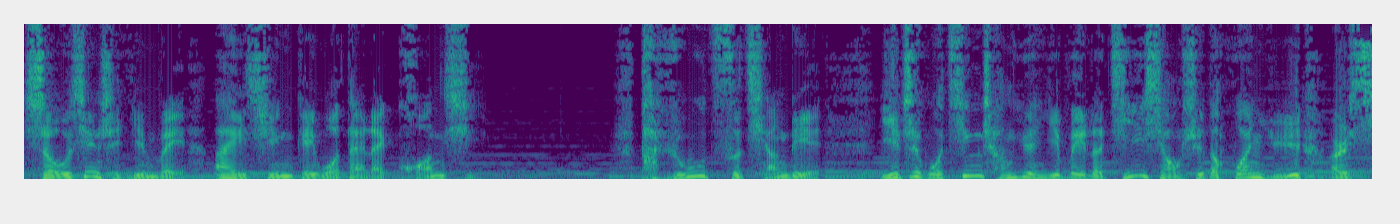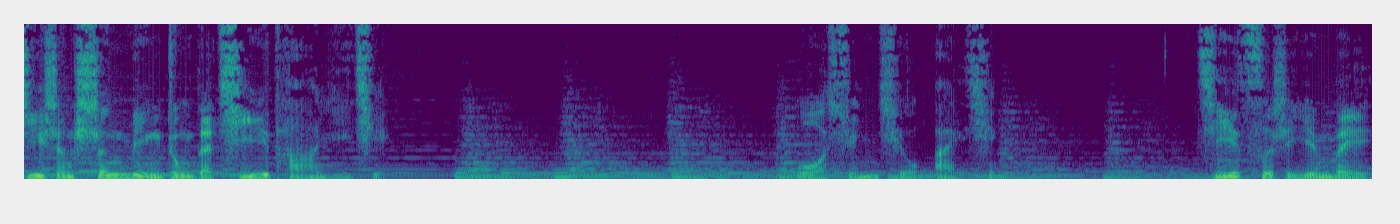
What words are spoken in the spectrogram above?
首先是因为爱情给我带来狂喜，它如此强烈，以致我经常愿意为了几小时的欢愉而牺牲生命中的其他一切。我寻求爱情。其次是因为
